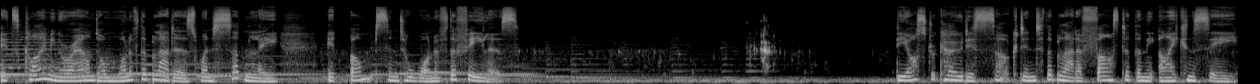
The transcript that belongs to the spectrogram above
It's climbing around on one of the bladders when suddenly it bumps into one of the feelers. The ostracode is sucked into the bladder faster than the eye can see.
